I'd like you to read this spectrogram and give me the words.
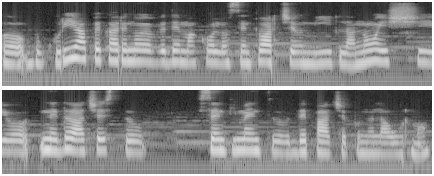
uh, bucuria pe care noi o vedem acolo se întoarce în mit la noi și uh, ne dă acest uh, sentiment de pace până la urmă.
